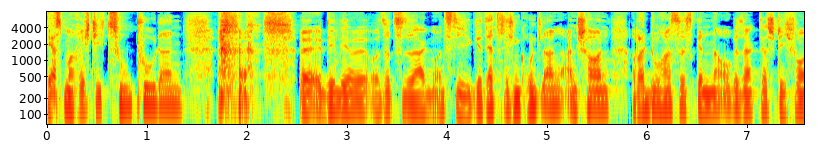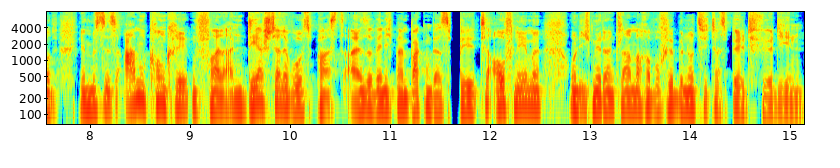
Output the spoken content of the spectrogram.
erstmal richtig zupudern, äh, indem wir sozusagen uns die gesetzlichen Grundlagen anschauen. Aber du hast es genau gesagt, das Stichwort, wir müssen es am konkreten Fall, an der Stelle, wo es passt. Also wenn ich beim Backen das Bild aufnehme und ich mir dann klar mache, wofür benutze ich das Bild? Für den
